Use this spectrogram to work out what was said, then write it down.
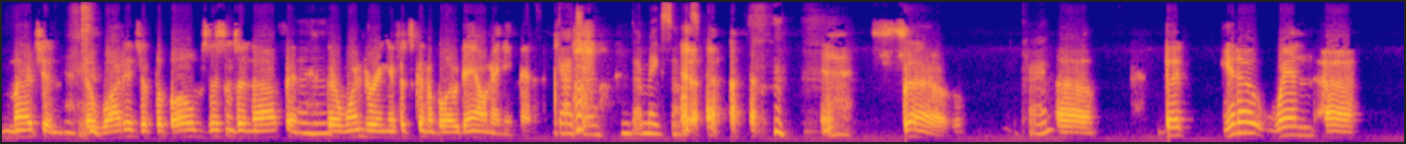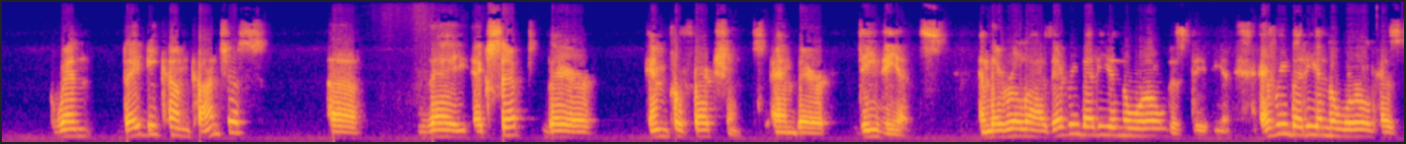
much, and the wattage of the bulbs isn't enough, and Uh-huh. they're wondering if it's going to blow down any minute. Gotcha. that makes sense. so, Okay. uh, but you know when uh, when they become conscious, uh, they accept their imperfections and their deviance, and they realize everybody in the world is deviant. Everybody in the world has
